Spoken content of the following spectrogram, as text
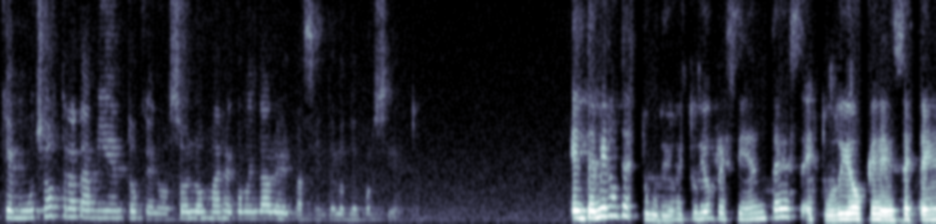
que muchos tratamientos que no son los más recomendables, el paciente los dé por cierto. En términos de estudios, estudios recientes, estudios que se estén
